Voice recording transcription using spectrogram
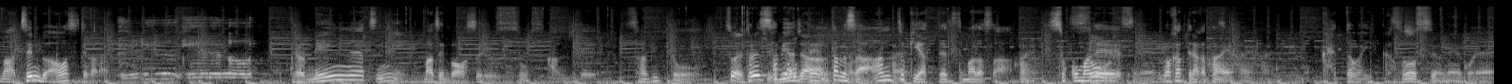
まあ全部合わせてから。だからメインのやつに、まあ、全部合わせる感じで。サビとそうだねとりあえずサビはじゃあ多分さはい。あの時やったやつってまださ、はい。そこまで分かってなかったはいですはい。はい一回やった方がいいかもしれそうっすよねこれ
